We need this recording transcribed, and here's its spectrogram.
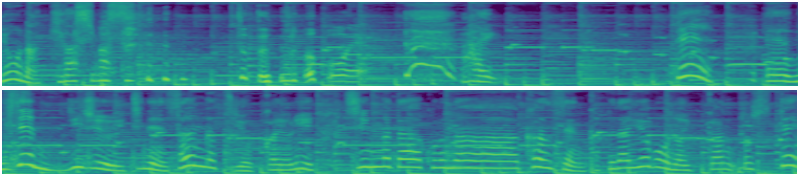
ような気がします。ちょっとうろ覚え。はい。で、えー、2021年3月4日より新型コロナ感染拡大予防の一環として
